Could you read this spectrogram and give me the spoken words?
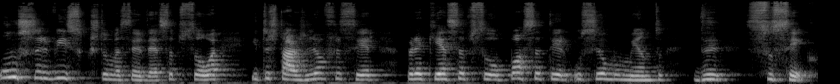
um serviço que costuma ser dessa pessoa e tu estás-lhe a oferecer para que essa pessoa possa ter o seu momento de sossego.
